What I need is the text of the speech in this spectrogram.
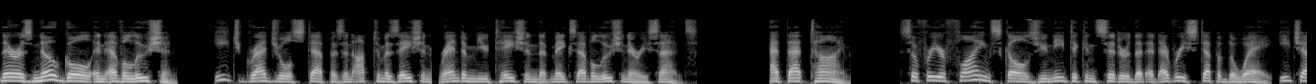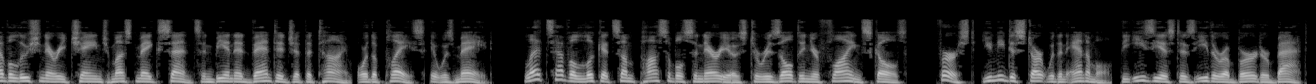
there is no goal in evolution. Each gradual step is an optimization, random mutation that makes evolutionary sense. At that time. So for your flying skulls you need to consider that at every step of the way, each evolutionary change must make sense and be an advantage at the time or the place it was made. Let's have a look at some possible scenarios to result in your flying skulls. First, you need to start with an animal, the easiest is either a bird or bat.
